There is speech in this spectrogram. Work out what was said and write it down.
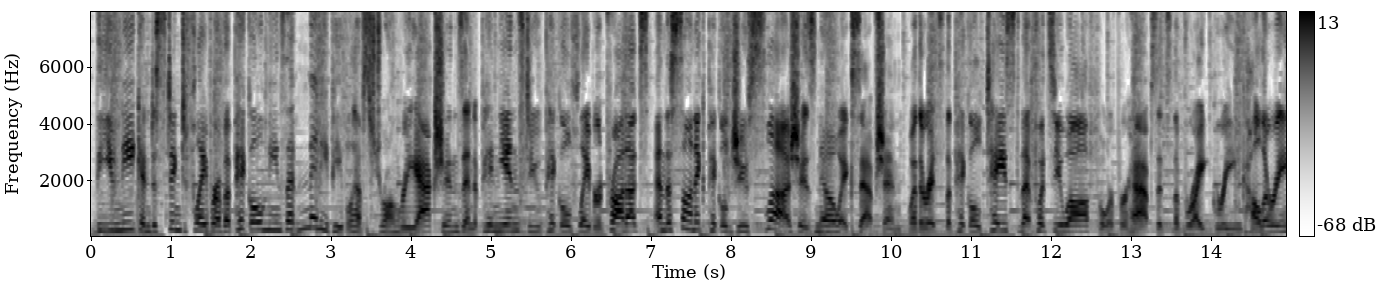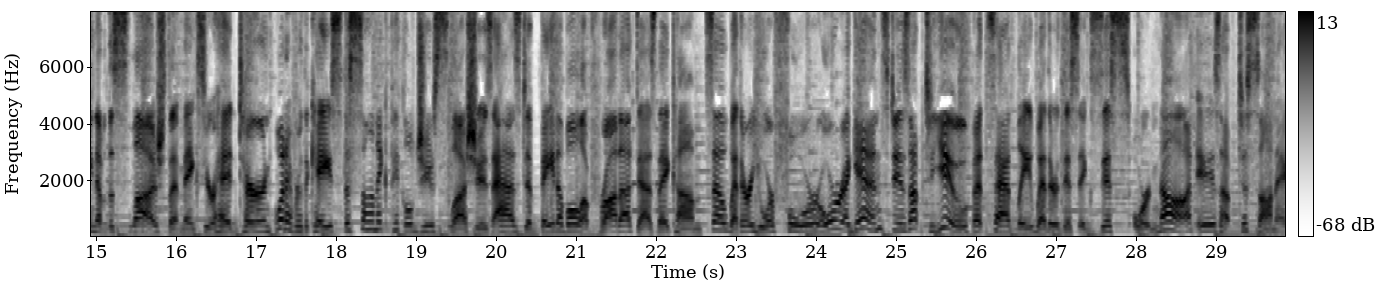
The unique and distinct flavor of a pickle means that many people have strong reactions and opinions to pickle flavored products, and the Sonic Pickle Juice Slush is no exception. Whether it's the pickle taste that puts you off, or perhaps it's the bright green coloring of the slush that makes your head turn, whatever the case, the Sonic Pickle Juice Slush is as debatable a product as they come. So whether you're for or against is up to you, but sadly, whether this exists or not is up to Sonic.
